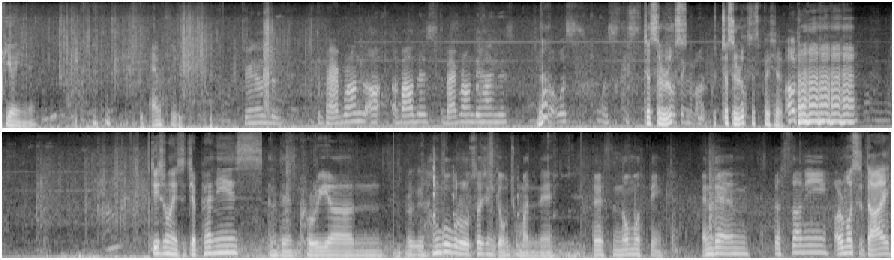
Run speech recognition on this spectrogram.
비어 있네. empty. Do you know the the background uh, about this? The background behind this? No. What, what's what's this? Just special looks thing about it? just looks special. Okay. This one is Japanese and then Korean. 여기 한국어로 써진 게 엄청 많네. There's no more thing. And then the sunny almost die.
